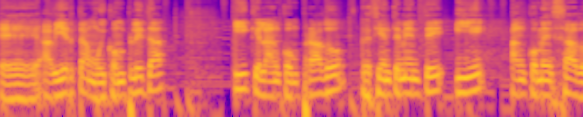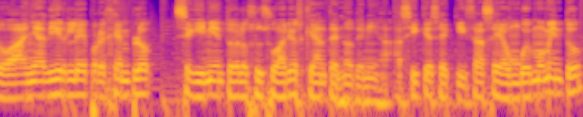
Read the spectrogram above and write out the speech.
eh, abierta, muy completa y que la han comprado recientemente y han comenzado a añadirle, por ejemplo, seguimiento de los usuarios que antes no tenía. Así que ese quizás sea un buen momento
